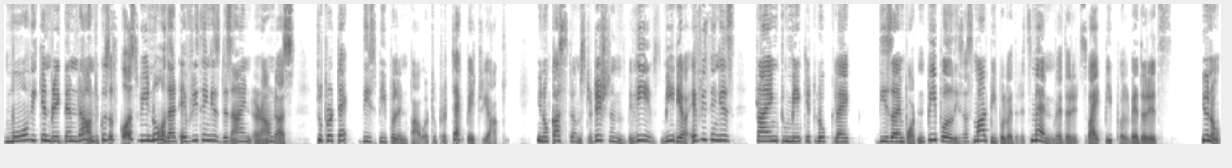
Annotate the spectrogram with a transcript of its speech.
more we can break them down because of course we know that everything is designed around us to protect these people in power to protect patriarchy you know customs traditions beliefs media everything is trying to make it look like these are important people these are smart people whether it's men whether it's white people whether it's you know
